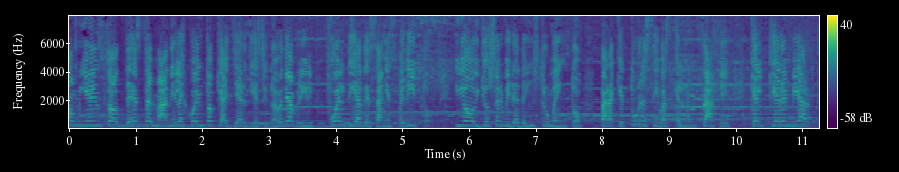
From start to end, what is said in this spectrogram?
Comienzo de semana y les cuento que ayer 19 de abril fue el día de San Expedito y hoy yo serviré de instrumento para que tú recibas el mensaje que Él quiere enviarte.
